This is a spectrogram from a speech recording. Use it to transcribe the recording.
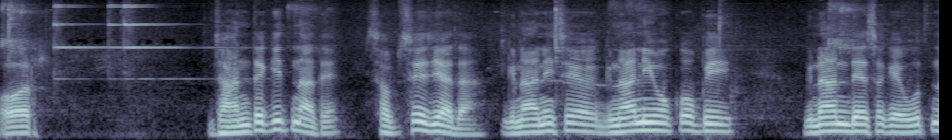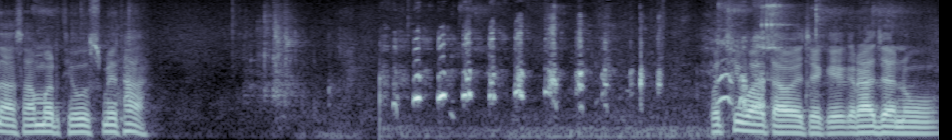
और जानते कितना थे सबसे ज़्यादा ज्ञानी से ज्ञानियों को भी ज्ञान दे सके उतना सामर्थ्य उसमें था પછી વાત આવે છે કે એક રાજાનું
